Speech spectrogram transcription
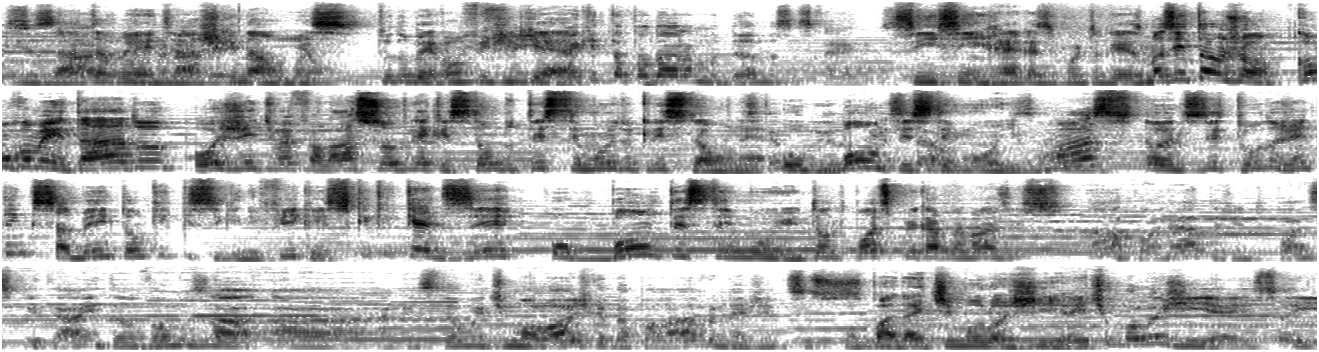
exatamente, terminada acho que não, mas tudo bem, vamos fingir Enfim, que é. É que tá toda hora mudando essas regras. Sim, sim, regras em português. Mas então, João, como comentado, hoje a gente vai falar sobre a questão do testemunho do cristão, né? Testemunho o bom testemunho. aí. Mas, antes de tudo, a gente tem que saber então o que, que significa isso. O que, que quer dizer o bom testemunho? Então, tu pode explicar pra nós isso? Não, correto, a gente pode explicar. Então, vamos à, à, à questão etimológica da palavra, né? A gente se Opa, da etimologia. Etimologia, é isso aí.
